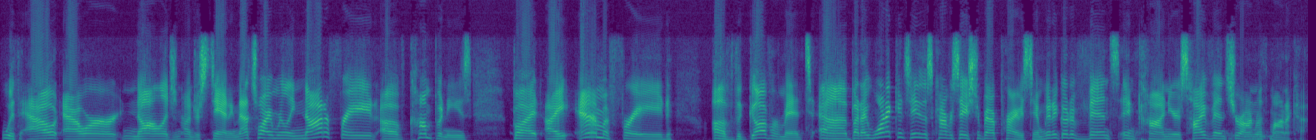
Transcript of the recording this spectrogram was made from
without our knowledge and understanding. That's why I'm really not afraid of companies, but I am afraid of the government. Uh, but I want to continue this conversation about privacy. I'm going to go to Vince and Conyers. Hi, Vince. You're on with Monica.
